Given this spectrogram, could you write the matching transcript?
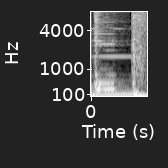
Bye.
